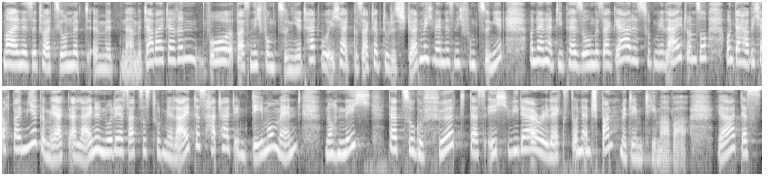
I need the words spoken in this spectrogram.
mal eine Situation mit, äh, mit einer Mitarbeiterin, wo was nicht funktioniert hat, wo ich halt gesagt habe, du, das stört mich, wenn das nicht funktioniert. Und dann hat die Person gesagt, ja, das tut mir leid und so. Und da habe ich auch bei mir gemerkt, alleine nur der Satz, es tut mir leid, das hat halt in dem Moment noch nicht dazu geführt, dass ich wieder relaxed und entspannt mit dem Thema war. Ja, das,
